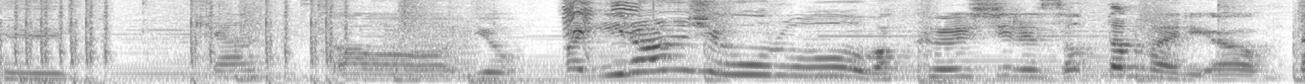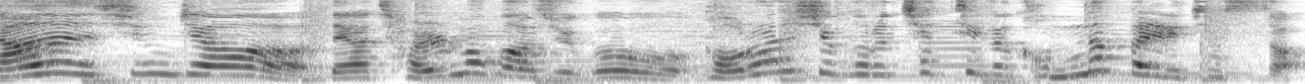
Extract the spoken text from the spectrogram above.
느꼈어요. 막 이런 식으로 막 글씨를 썼단 말이에요. 나는 심지어 내가 젊어가지고 저런 식으로 채팅을 겁나 빨리 쳤어.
